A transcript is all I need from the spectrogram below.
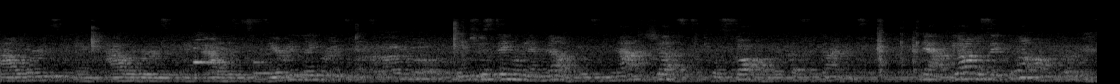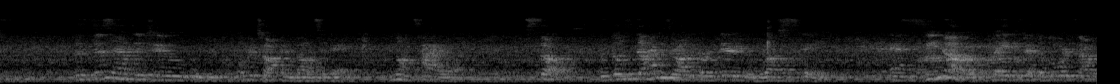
hours and hours and hours. It's very labor intensive. Interestingly enough, it's not just the saw that cuts the diamonds. Now, y'all will say, does this have to do with what we're talking about today? We're gonna tie it up. So, when those diamonds are on the earth, they're in a rough state. And we know, ladies, that the Lord is our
